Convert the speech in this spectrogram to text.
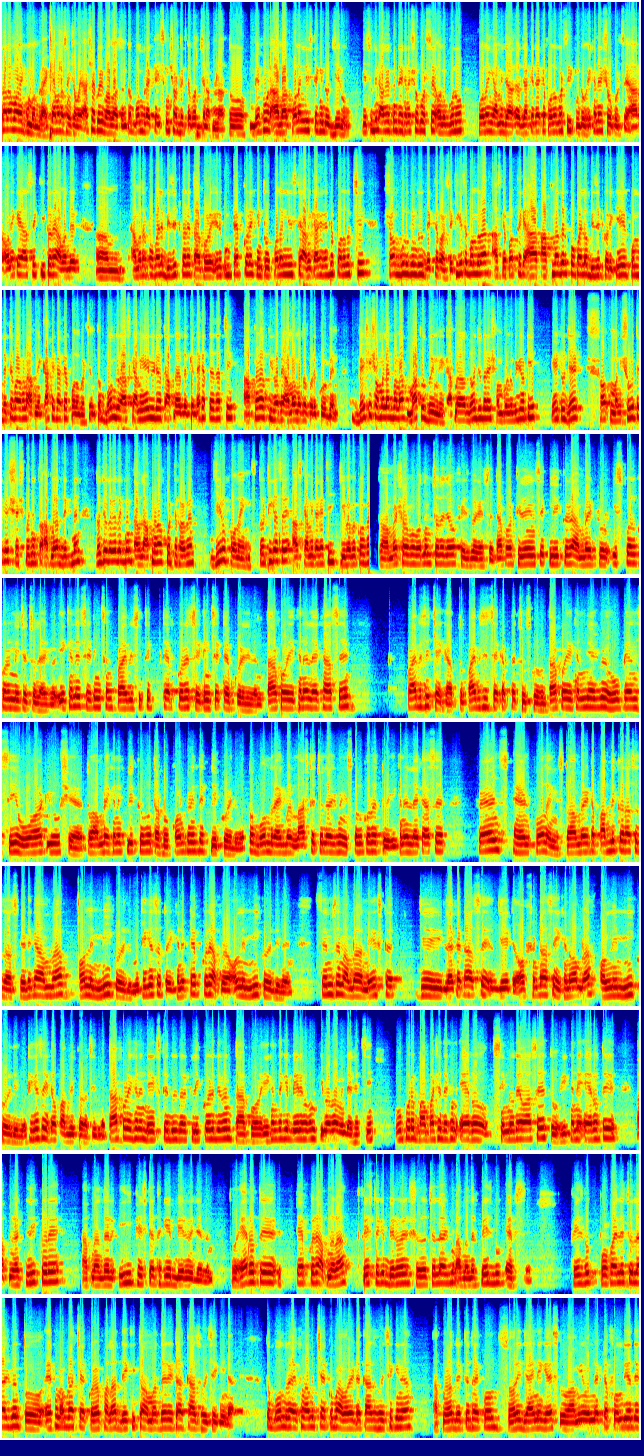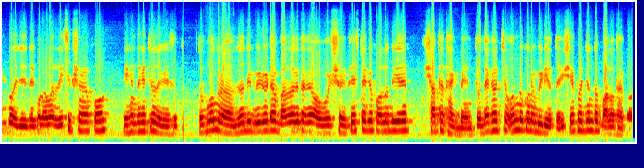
সালাম আলাইকুম বন্ধুরা, কেমন আছেন সবাই? আশা করি ভালো আছেন। তো বন্ধুরা, একটা স্ক্রিনশট দেখতে পাচ্ছেন আপনারা। তো দেখুন, আমার ফলোইং লিস্টে কিন্তু জিরো কিছুদিন আগে কিন্তু এখানে শো করছে অনেকগুলো ফলোইং আমি যাকে যাকে ফলো করছি কিন্তু এখানে শো করছে। আর অনেকে আছে কি করে আমাদের আমাদের প্রোফাইলে ভিজিট করে, তারপরে এরকম ট্যাপ করে কিন্তু ফলোইং লিস্টে আমি কাকে কাকে ফলো করছি, সবগুলো কিন্তু দেখতে পারছে। ঠিক আছে বন্ধুরা, আজকে পর থেকে আর আপনাদের প্রোফাইলও ভিজিট করে কি কোন দেখতে পারবেন আপনি কাকে কাকে ফলো করছেন। তো বন্ধুরা, আজকে আমি এই ভিডিওতে আপনাদেরকে দেখাতে যাচ্ছি, আপনারা কীভাবে আমার মতো করে করবেন। বেশি সময় লাগবে না, মাত্র দুই মিনিট। আপনারা ধৈর্য ধরে সম্পূর্ণ ভিডিওটি এ টু জেড মানে শুরু থেকে শেষ পর্যন্ত আপনারা দেখবেন। ধৈর্য ধরে দেখবেন, তাহলে আপনারাও করতে পারবেন জিরো ফলোইং তো ঠিক আছে, আজকে আমি দেখাচ্ছি কীভাবে করবেন। তো আমরা সর্বপ্রথম চলে যাব ফেসবুক অ্যাপসে তারপর ফ্রিল্যান্সে ক্লিক করে আমরা একটু স্ক্রল করে নিচে চলে আসব। এখানে সেটিংস এন্ড প্রাইভেসিতে ট্যাপ করে সেটিংসে ট্যাপ করে দিবেন। তারপর এখানে লেখা আছে প্রাইভেসি চেকআপ তো প্রাইভেসি চেকআপটা চুজ করবেন তারপর এখানে নিয়ে আসবে who can see what you share তো আমরা এখানে ক্লিক করব, তারপর কন্টিনিউতে ক্লিক করে দেবো। তো বন্ধুরা, একবার লাস্টে চলে আসবেন স্ক্রল করে। তো এখানে লেখা আছে ফ্রেন্ডস এন্ড ফলোইংস তো আমরা এটা পাবলিক করা আছে জাস্ট এটাকে আমরা অনলি মি করে দিব, ঠিক আছে? তো এখানে ট্যাপ করে আপনারা অনলি মি করে দিবেন। সেম সেম আমরা নেক্সট যে লেখাটা আছে, যে অপশনটা আছে, এখানেও আমরা অনলি মি করে দিব, ঠিক আছে? এটাও পাবলিক করা ছিল। তারপর এখানে নেক্সট দুইবার ক্লিক করে দিবেন। তারপর এখান থেকে বের হবেন কীভাবে আমি দেখাচ্ছি। উপরে বাম পাশে দেখুন এরো চিহ্ন দেওয়া আছে। তো এখানে এরোতে আপনারা ক্লিক করে আপনাদের এই পেজটা থেকে বের হয়ে যাবেন। তো এরোতে ট্যাপ করে আপনারা পেজ থেকে বের হয়ে সোজা চলে আসবেন আপনাদের ফেসবুক অ্যাপসে ফেসবুক প্রোফাইলে চলে আসবেন, তো এখন আমরা চেক করে ফেলা, দেখি তো আমাদের এটা কাজ হয়েছে কিনা। তো বন্ধুরা, এখন আমি চেক করব আমার এটা কাজ হয়েছে কিনা। আপনারা দেখতে থাকুন। সরি যাইনি গ্যাস তো আমি অন্য একটা ফোন দিয়ে দেখব যে দেখুন আমার রিসেপশনের ফোন এখান থেকে চলে গেছে। তো বন্ধুরা, যদি ভিডিওটা ভালো লাগে থাকে, অবশ্যই ফেসটাকে ফলো দিয়ে সাথে থাকবেন। তো দেখা হচ্ছে অন্য কোনো ভিডিওতে সে পর্যন্ত ভালো থাকো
